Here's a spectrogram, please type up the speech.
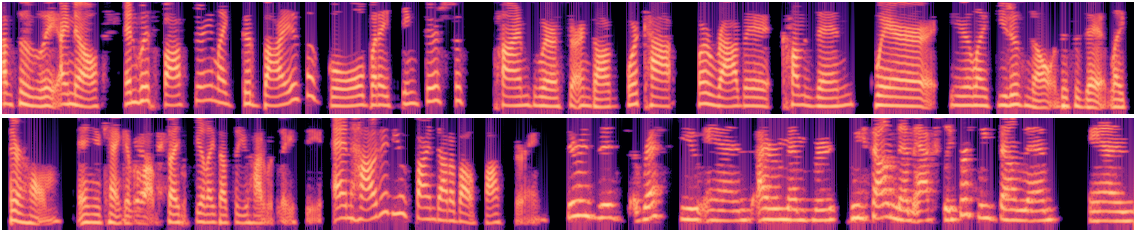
Absolutely. I know. And with fostering, like goodbye is the goal, but I think there's just times where a certain dog or cat or rabbit comes in where you're like, you just know this is it. Like they're home and you can't give them up. So I feel like that's what you had with Lacy. And how did you find out about fostering? There was this rescue and I remember we found them actually. First we found them and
